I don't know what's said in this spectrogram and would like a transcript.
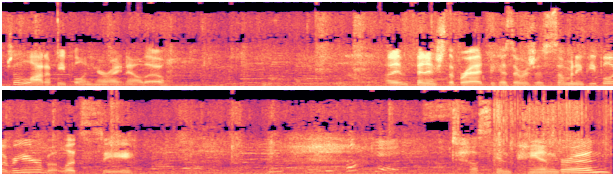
There's a lot of people in here right now though. I didn't finish the bread because there was just so many people over here, but let's see. Tuscan pan bread.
